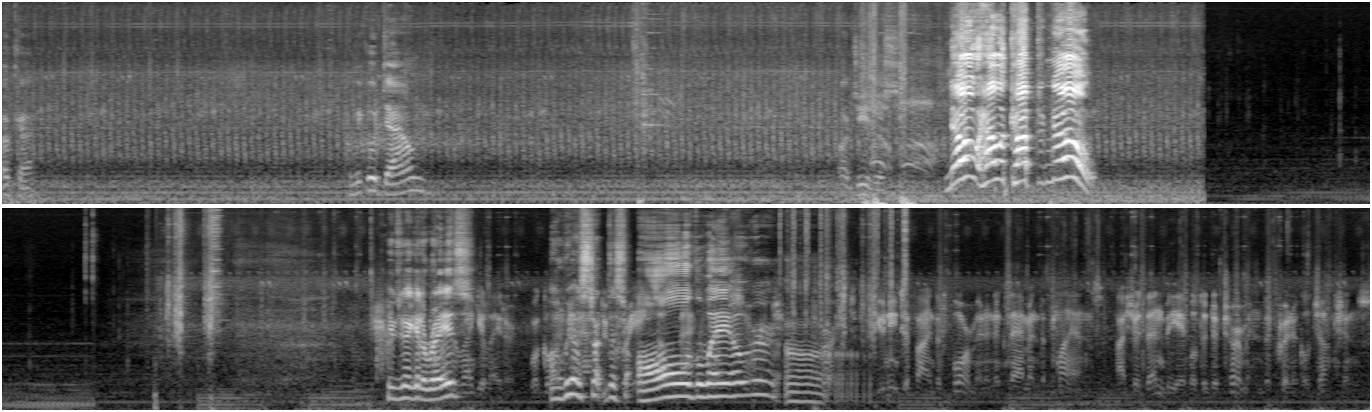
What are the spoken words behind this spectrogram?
okay. Can we go down? Oh, Jesus. No! Helicopter, no! He was gonna get a raise? Oh, we to gotta start this all the way over? Oh. You need to find the foreman and examine the plans. I should then be able to determine the critical junctions.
